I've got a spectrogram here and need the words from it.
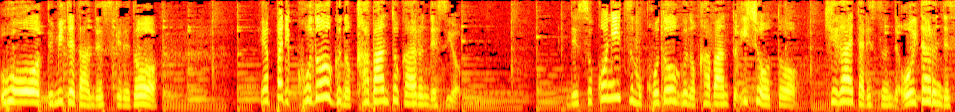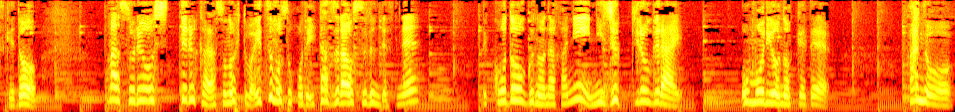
おーって見てたんですけれど、やっぱり小道具のカバンとかあるんですよ。で、そこにいつも小道具のカバンと衣装と着替えたりするんで置いてあるんですけど、まあそれを知ってるからその人はいつもそこでいたずらをするんですね。で、小道具の中に20キロぐらい重りを乗っけて、あの、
